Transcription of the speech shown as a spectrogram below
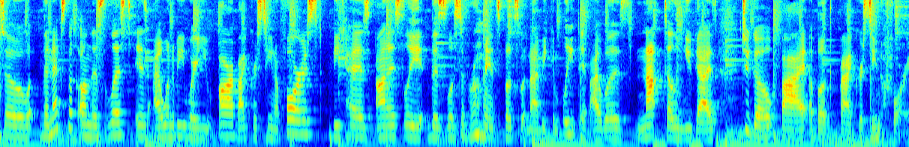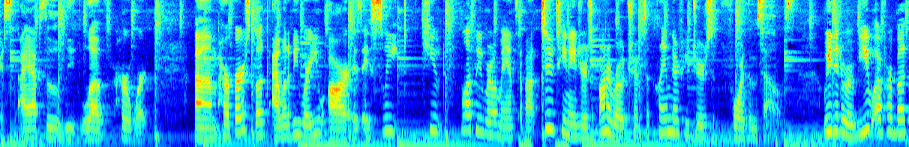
So, the next book on this list is I Want to Be Where You Are by Kristina Forest because honestly, this list of romance books would not be complete if I was not telling you guys to go buy a book by Kristina Forest. I absolutely love her work. Um, her first book, I Want to Be Where You Are, is a sweet, cute, fluffy romance about two teenagers on a road trip to claim their futures for themselves. We did a review of her book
